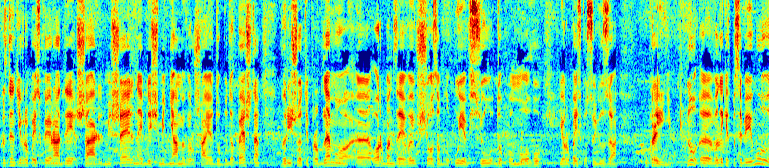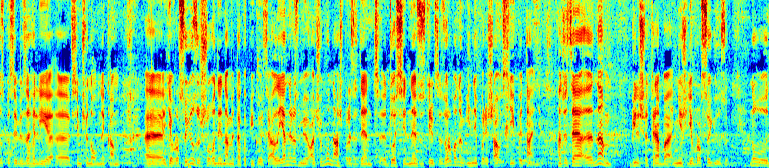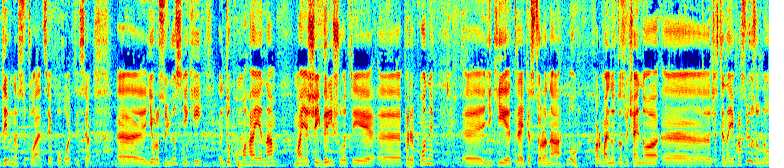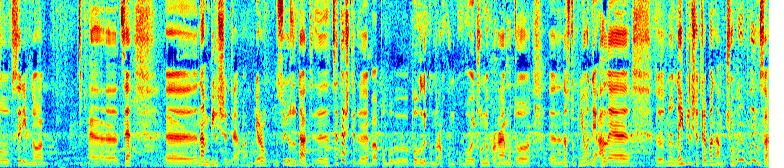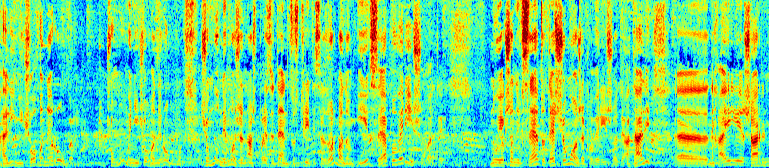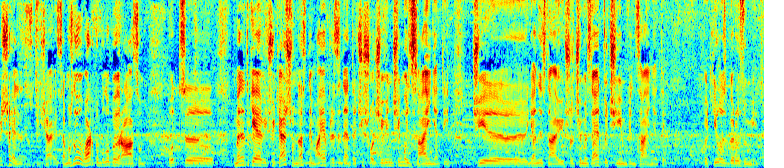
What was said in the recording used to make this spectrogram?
Президент Європейської ради Шарль Мішель найближчими днями вирушає до Будапешта вирішувати проблему. Е, Орбан заявив, що заблокує всю допомогу Європейського союзу Україні. Ну, е, велике спасибі йому, спасибі взагалі е, всім чиновникам Євросоюзу, що вони нами так опікуються. Але я не розумію, а чому наш президент досі не зустрівся з Орбаном і не порішав всі питання? Адже це нам більше треба ніж Євросоюзу. Ну, дивна ситуація, погодьтеся. Е, Євросоюз, який допомагає нам, має ще й вирішувати е, перепони, е, які третя сторона, ну формально, то звичайно частина Євросоюзу, ну все рівно це. Е, Нам більше треба. Євросоюзу, да, е, це теж треба по, по великому рахунку, бо якщо ми програємо, то е, наступні вони. Але ну, найбільше треба нам. Чому ми взагалі нічого не робимо? Чому ми нічого не робимо? Чому не може наш президент зустрітися з Орбаном і все повирішувати? Ну, якщо не все, то те, що може повирішувати. А далі е, нехай Шарль Мішель зустрічається. Можливо, варто було би разом. От е, в мене таке відчуття, що в нас немає президента, чи що, чи він чимось зайнятий, чи е, я не знаю, якщо чимось зайнятий, то чим він зайнятий. Хотілося б розуміти.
